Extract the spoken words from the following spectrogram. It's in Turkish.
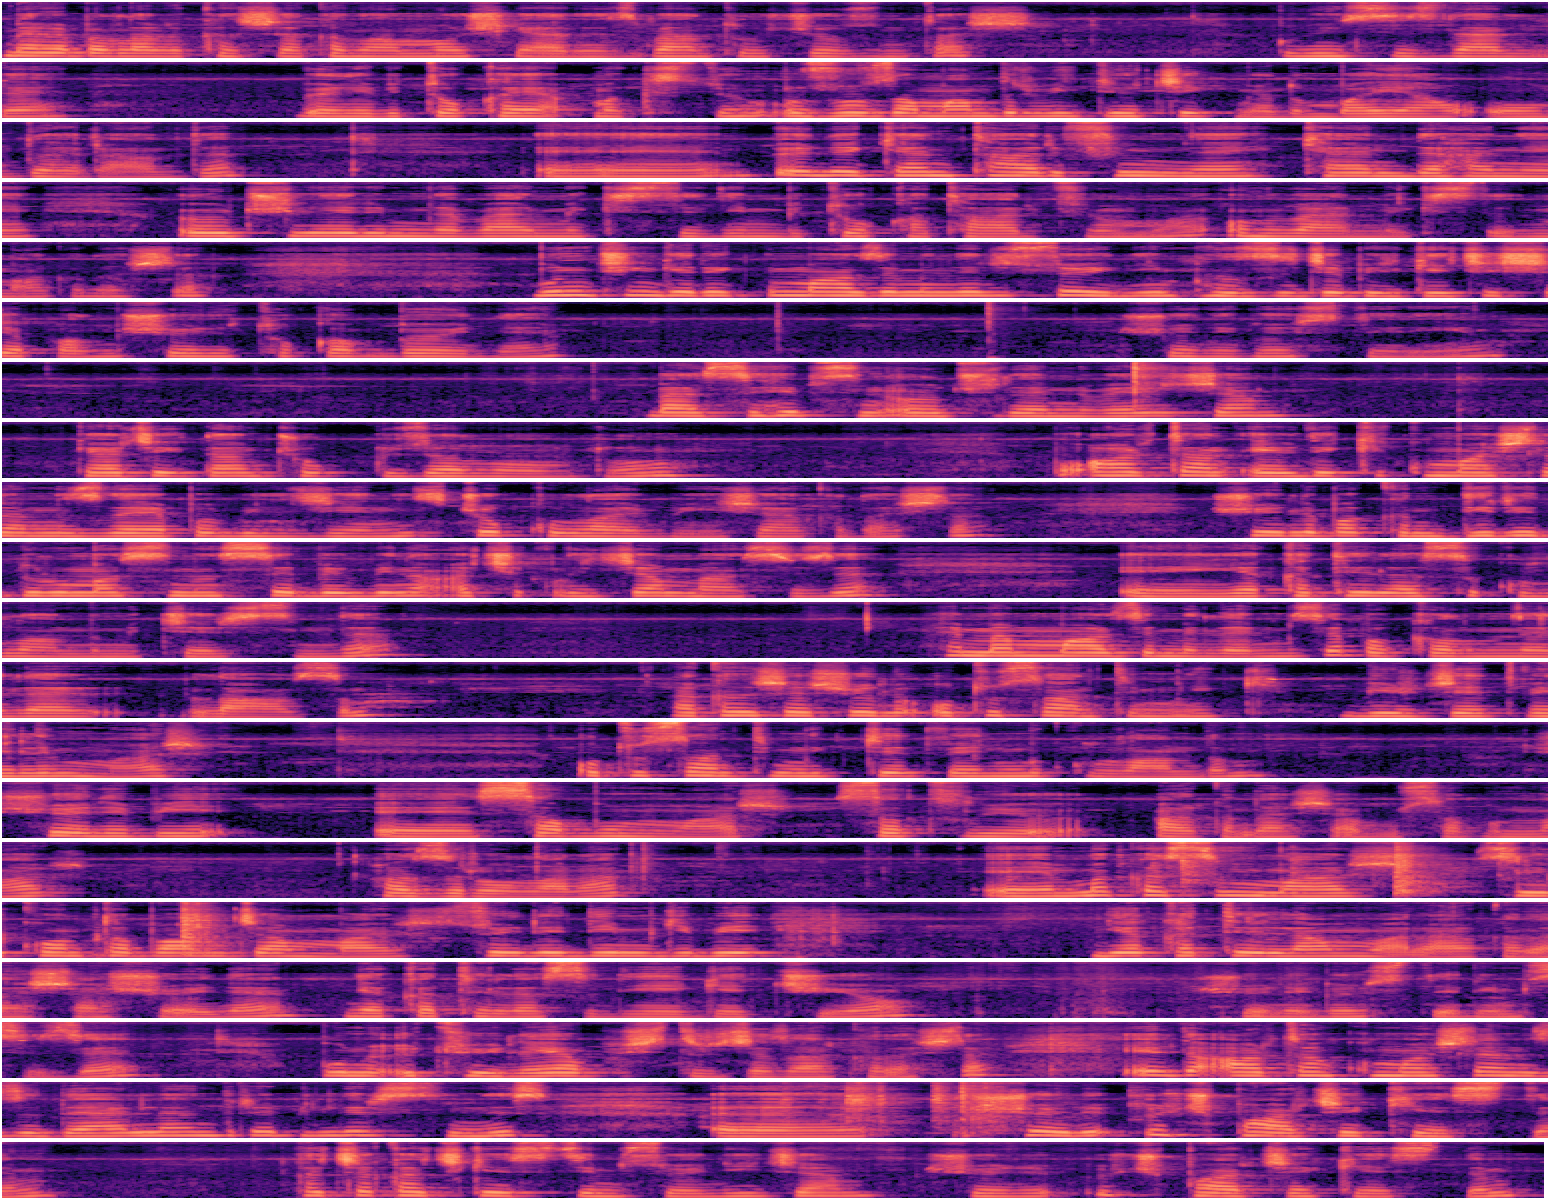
Merhabalar arkadaşlar kanalıma hoş geldiniz. Ben Tuğçe Uzuntaş. Bugün sizlerle böyle bir toka yapmak istiyorum. Uzun zamandır video çekmiyordum. Bayağı oldu herhalde. Ee, böyle kendi tarifimle, kendi hani ölçülerimle vermek istediğim bir toka tarifim var. Onu vermek istedim arkadaşlar. Bunun için gerekli malzemeleri söyleyeyim. Hızlıca bir geçiş yapalım. Şöyle toka böyle. Şöyle göstereyim. Ben size hepsinin ölçülerini vereceğim. Gerçekten çok güzel oldu. Bu artan evdeki kumaşlarınızla yapabileceğiniz çok kolay bir iş arkadaşlar. Şöyle bakın diri durmasının sebebini açıklayacağım ben size. E, yaka telası kullandım içerisinde. Hemen malzemelerimize bakalım neler lazım. Arkadaşlar şöyle 30 santimlik bir cetvelim var. 30 santimlik cetvelimi kullandım. Şöyle bir e, sabun var. Satılıyor arkadaşlar bu sabunlar. Hazır olarak. E, makasım var. Silikon tabancam var. Söylediğim gibi yakatelam var arkadaşlar şöyle. Yakatelası diye geçiyor. Şöyle göstereyim size. Bunu ütüyle yapıştıracağız arkadaşlar. Evde artan kumaşlarınızı değerlendirebilirsiniz. Ee, şöyle 3 parça kestim. Kaça kaç kestiğimi söyleyeceğim. Şöyle 3 parça kestim.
